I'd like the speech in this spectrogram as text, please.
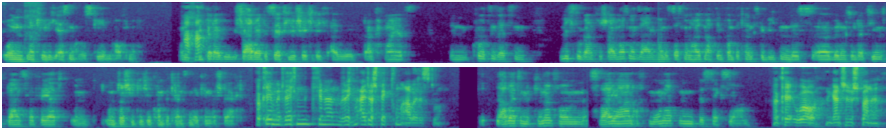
und natürlich Essen ausgeben auch noch. Und Aha. die pädagogische Arbeit ist sehr vielschichtig. Also da kann man jetzt in kurzen Sätzen nicht so ganz beschreiben. Was man sagen kann, ist, dass man halt nach den Kompetenzgebieten des äh, Bildungs- und Erziehungsplans verfährt und unterschiedliche Kompetenzen der Kinder stärkt. Okay, mit welchen Kindern, mit welchem Altersspektrum arbeitest du? Ich arbeite mit Kindern von zwei Jahren, acht Monaten bis sechs Jahren. Okay, wow, eine ganz schöne Spanne.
